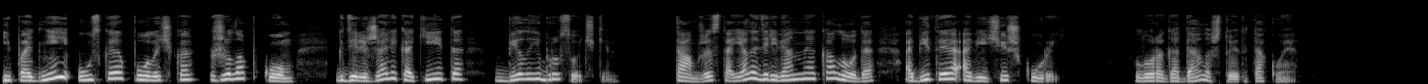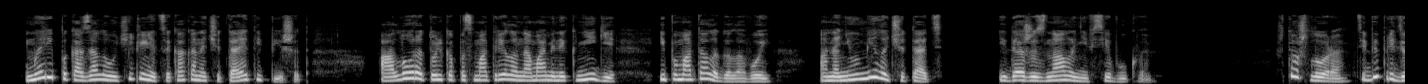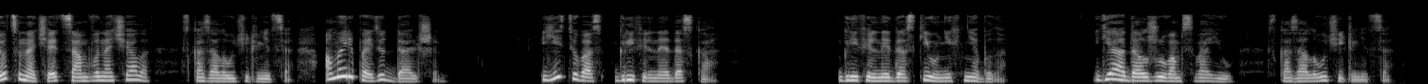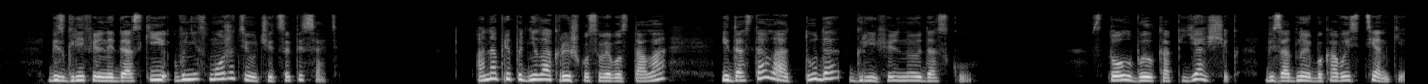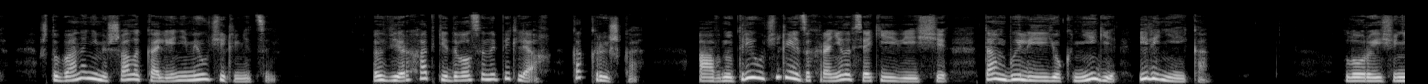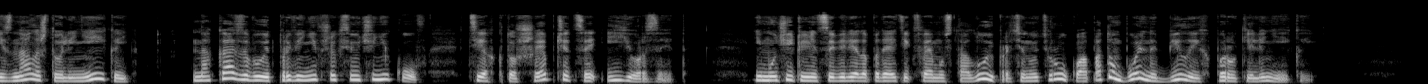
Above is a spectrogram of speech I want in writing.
и под ней узкая полочка с желобком, где лежали какие-то белые брусочки. Там же стояла деревянная колода, обитая овечьей шкурой. Лора гадала, что это такое. Мэри показала учительнице, как она читает и пишет, а Лора только посмотрела на мамины книги и помотала головой. Она не умела читать и даже знала не все буквы. «Что ж, Лора, тебе придется начать с самого начала», — сказала учительница, — «а Мэри пойдет дальше». «Есть у вас грифельная доска?» Грифельной доски у них не было. «Я одолжу вам свою», — сказала учительница. «Без грифельной доски вы не сможете учиться писать». Она приподняла крышку своего стола и достала оттуда грифельную доску. Стол был как ящик, без одной боковой стенки, чтобы она не мешала коленями учительницы. Вверх откидывался на петлях, как крышка, а внутри учительница хранила всякие вещи, там были ее книги и линейка. Лора еще не знала, что линейкой наказывают провинившихся учеников, тех, кто шепчется и ерзает. Им учительница велела подойти к своему столу и протянуть руку, а потом больно била их по руке линейкой.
